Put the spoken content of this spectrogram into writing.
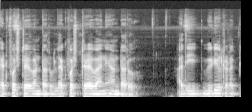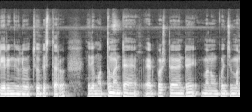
హెడ్ ఫస్ట్ డ్రైవ్ అంటారు లెగ్ ఫస్ట్ డ్రైవ్ అని అంటారు. అది వీడియోలో క్లియరింగ్లు చూపిస్తారు. ఇది మొత్తం అంటే హెడ్ ఫస్ట్ డ్రైవ్ అంటే మనం కొంచెం మన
